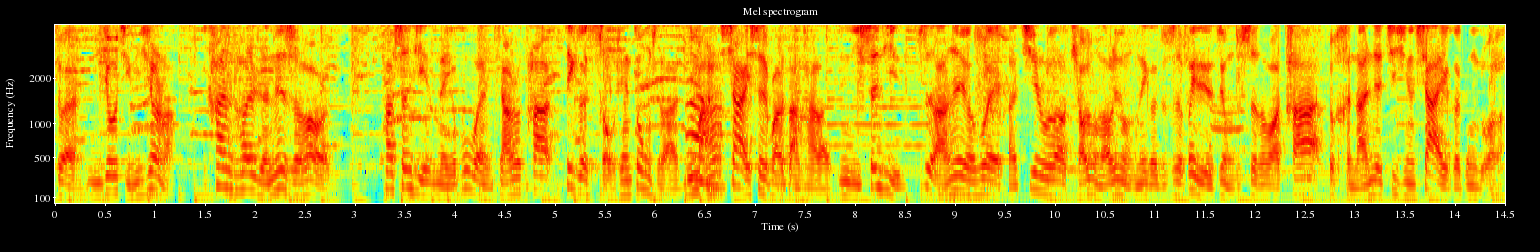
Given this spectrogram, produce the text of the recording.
对，你就有警惕性了。你看他人的时候，他身体哪个部位，假如说他这个手先动起来，你马上下意识就把它展开了，你身体自然的就会呃进入到调整到这种那个就是肺的这种姿势的话，他就很难再进行下一个动作了。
